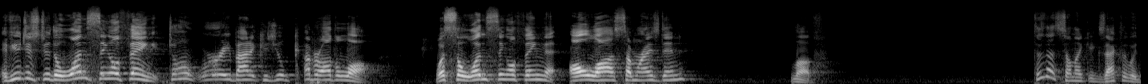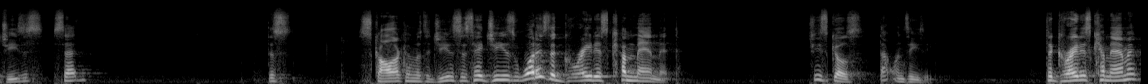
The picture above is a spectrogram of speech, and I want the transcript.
If you just do the one single thing, don't worry about it because you'll cover all the law. What's the one single thing that all law is summarized in? Love. Doesn't that sound like exactly what Jesus said? This scholar comes up to Jesus and says, Hey, Jesus, what is the greatest commandment? Jesus goes, That one's easy. The greatest commandment?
